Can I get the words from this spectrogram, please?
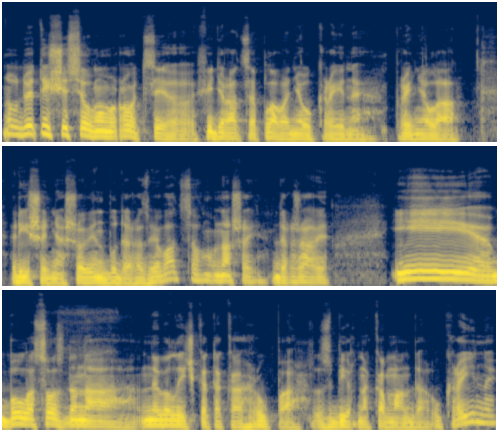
Ну, у 2007 році е, Федерація плавання України прийняла рішення, що він буде розвиватися в нашій державі. І була создана невеличка така група, збірна команда України.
